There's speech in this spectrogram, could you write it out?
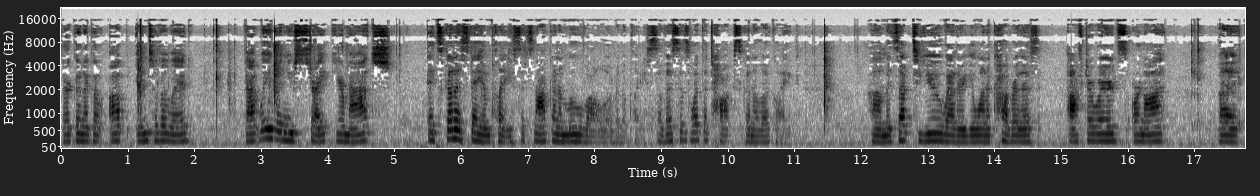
they're gonna go up into the lid. That way when you strike your match, it's gonna stay in place. It's not gonna move all over the place. So this is what the top's gonna look like. Um, it's up to you whether you wanna cover this afterwards or not, but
